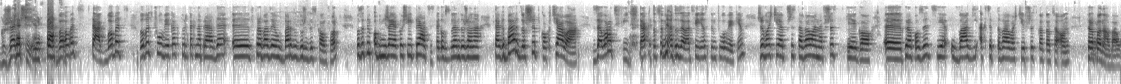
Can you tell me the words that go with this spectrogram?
grzecznie. grzecznie wobec, tak, wobec, wobec człowieka, który tak naprawdę y, wprowadza ją w bardzo duży dyskomfort. Poza tym obniża jakość jej pracy, z tego względu, że ona tak bardzo szybko chciała załatwić tak, to, co miała do załatwienia z tym człowiekiem, że właściwie przystawała na wszystkie jego y, propozycje, uwagi, akceptowała właściwie wszystko to, co on proponował.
